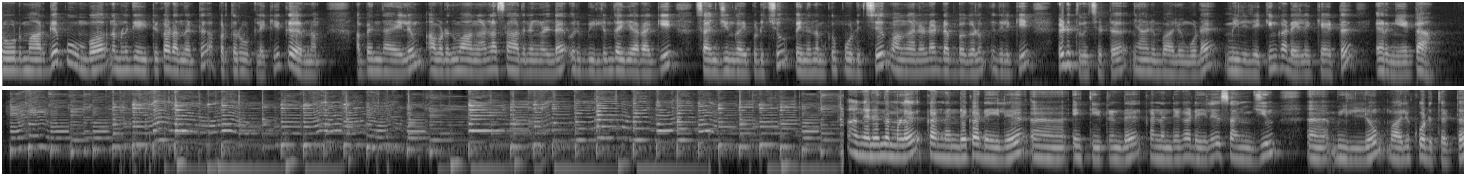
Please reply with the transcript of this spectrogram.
റോഡ് മാർഗെ പോകുമ്പോൾ നമ്മൾ ഗേറ്റ് കടന്നിട്ട് അപ്പുറത്തെ റൂട്ടിലേക്ക് കയറണം. അപ്പോൾ എന്തായാലും അവിടെ നിന്ന് വാങ്ങാനുള്ള സാധനങ്ങളുടെ ഒരു ബില്ലും തയ്യാറാക്കി സഞ്ചിയും കൈപ്പിടിച്ചു പിന്നെ നമുക്ക് പൊടിച്ച് വാങ്ങാനുള്ള ഡബ്ബകളും ഇതിലേക്ക് എടുത്തു വെച്ചിട്ട് ഞാനും പാലും കൂടെ മില്ലിലേക്കും കടയിലേക്കായിട്ട് ഇറങ്ങിയിട്ടാ. അങ്ങനെ നമ്മൾ കണ്ണന്റെ കടയിൽ എത്തിയിട്ടുണ്ട്. കണ്ണന്റെ കടയിൽ സഞ്ചിയും ബില്ലും വാൽ കൊടുത്തിട്ട്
